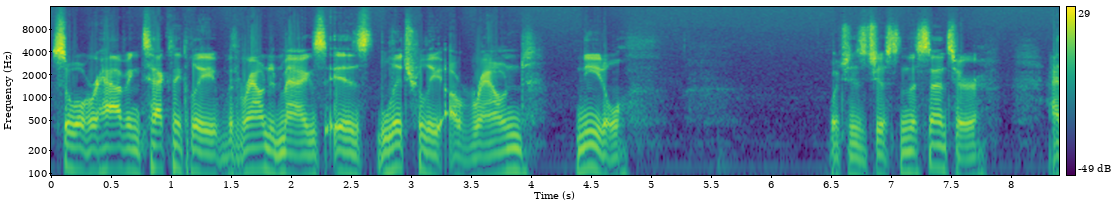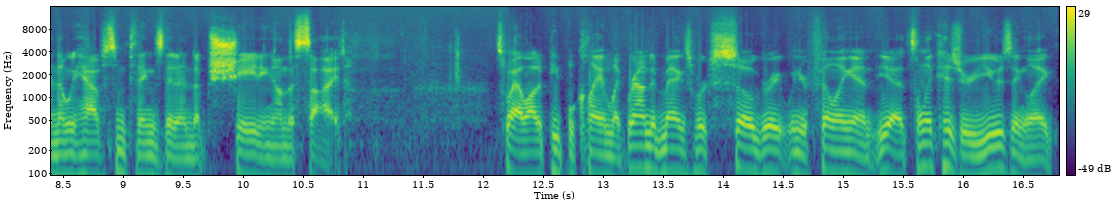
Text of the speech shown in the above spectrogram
So what we're having technically with rounded mags is literally a round needle, which is just in the center, and then we have some things that end up shading on the side. That's why a lot of people claim like rounded mags work so great when you're filling in. Yeah, it's only because you're using like,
